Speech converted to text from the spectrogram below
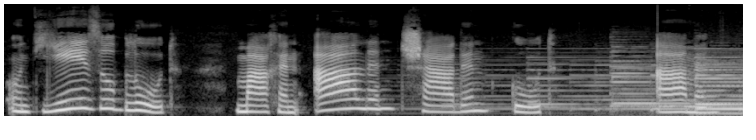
und Jesu Blut machen allen Schaden gut. Amen.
